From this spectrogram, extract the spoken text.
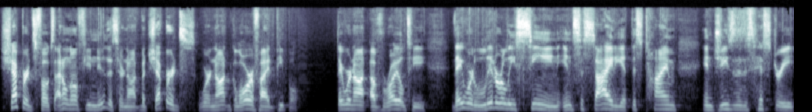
Shepherds, folks, I don't know if you knew this or not, but shepherds were not glorified people. They were not of royalty. They were literally seen in society at this time in Jesus' history.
